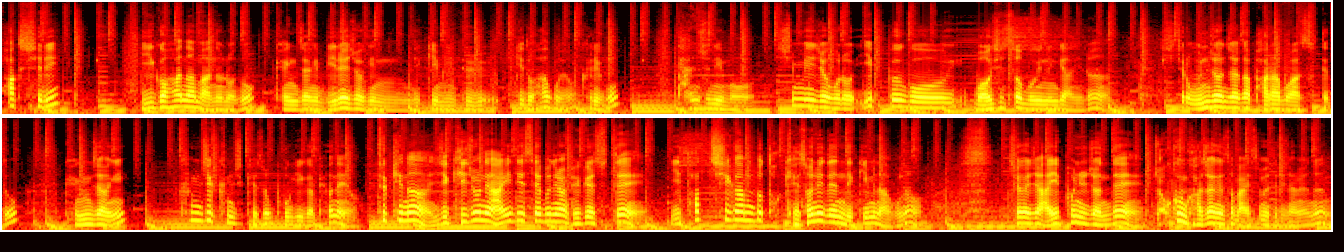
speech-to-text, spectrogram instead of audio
확실히 이거 하나만으로도 굉장히 미래적인 느낌이 들기도 하고요. 그리고 단순히 뭐 심미적으로 이쁘고 멋있어 보이는 게 아니라 실제로 운전자가 바라보았을 때도 굉장히 큼직큼직해서 보기가 편해요. 특히나 이제 기존의 ID7이랑 비교했을 때 이 터치감도 더 개선이 된 느낌이 나고요. 제가 이제 아이폰 유저인데 조금 과장해서 말씀을 드리자면은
